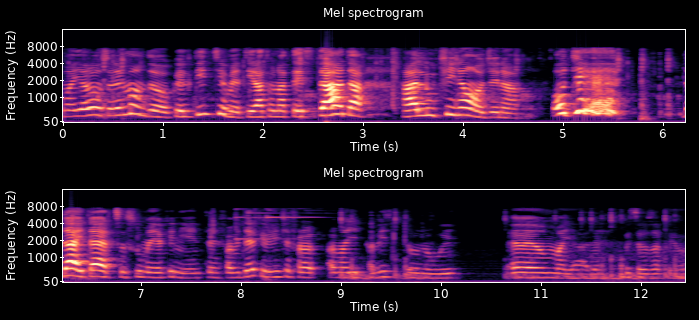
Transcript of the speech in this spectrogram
maialoso del mondo. Quel tizio mi ha tirato una testata allucinogena. Oddio! Dai, terzo, su, meglio che niente. Fa vedere che vince fra... Ha, ha visto lui. È un maiale, questo lo sapevo.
